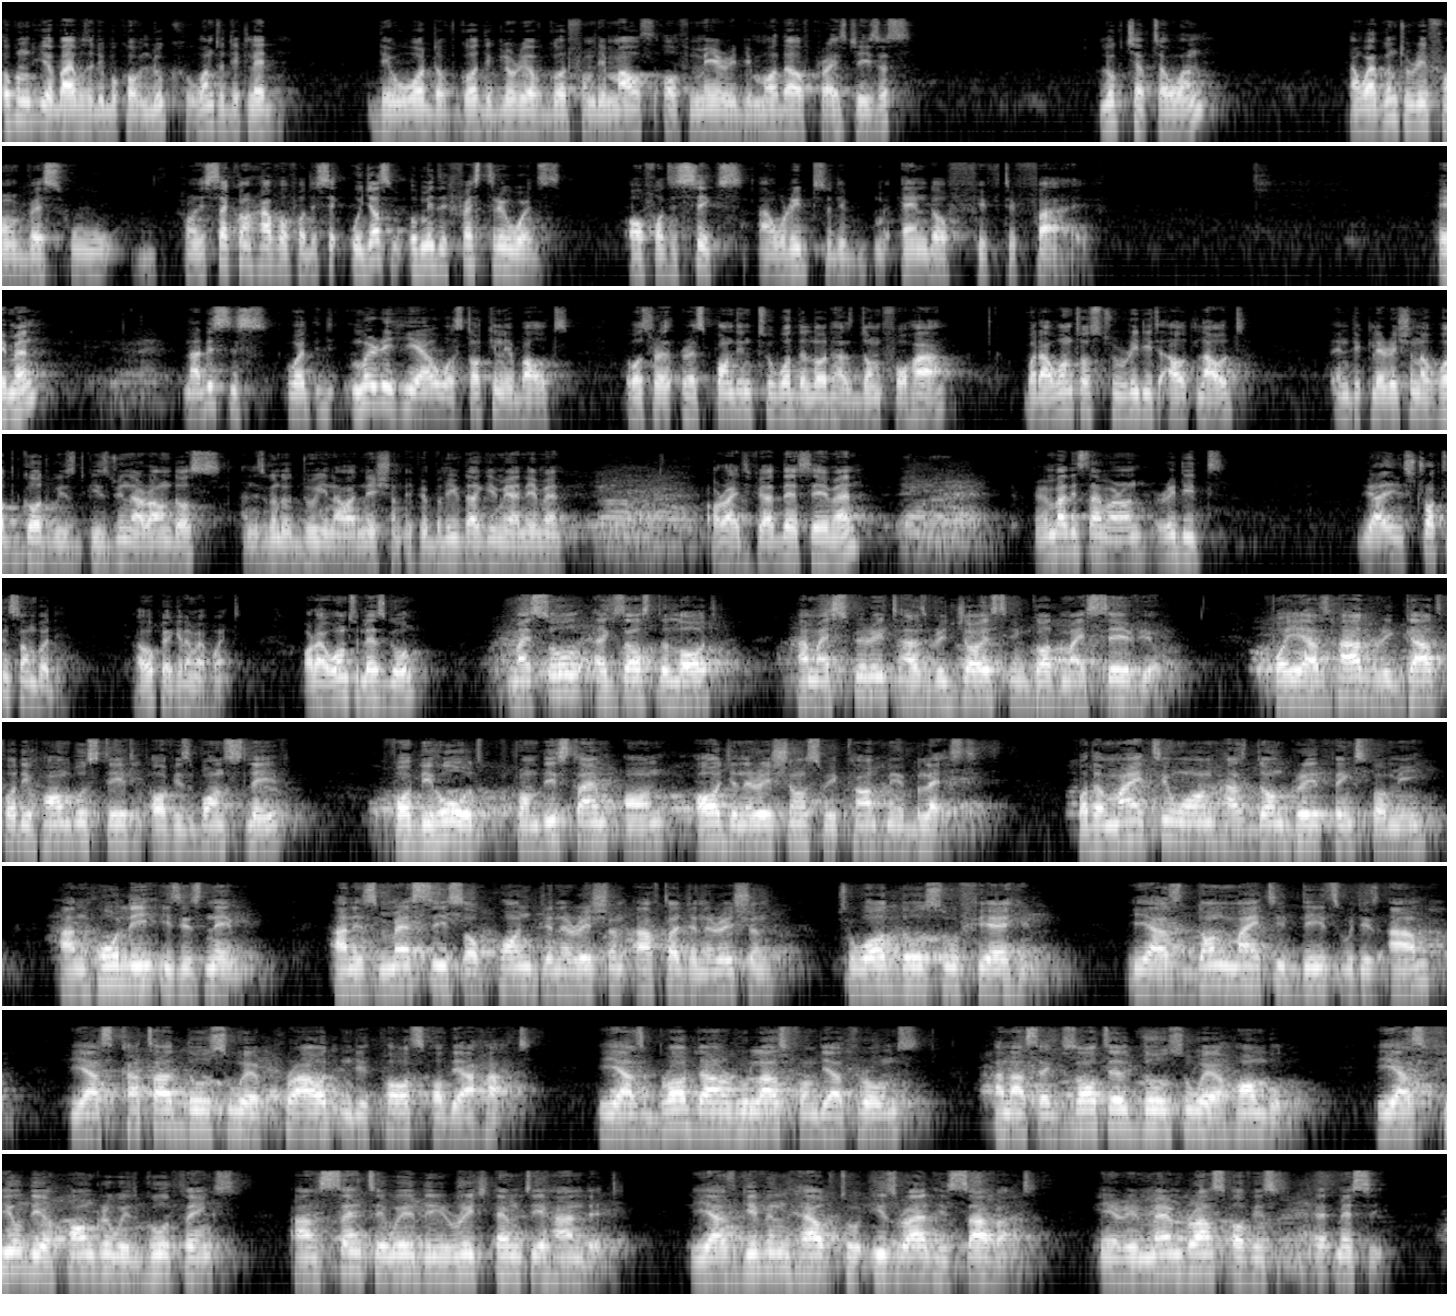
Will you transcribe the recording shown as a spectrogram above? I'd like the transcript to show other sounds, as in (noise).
Open your Bibles to the book of Luke. We want to declare the word of God, the glory of God from the mouth of Mary, the mother of Christ Jesus. Luke chapter 1. And we're going to read from verse from the second half of 46. We just omit the first three words of 46 and we'll read to the end of 55. Amen? Amen. Now, this is what Mary here was talking about, was re- responding to what the Lord has done for her. But I want us to read it out loud in declaration of what God is, is doing around us and is going to do in our nation. If you believe that, give me an amen. amen. All right, if you are there, say amen. amen. Remember this time around, read it. You are instructing somebody. I hope you're getting my point. All right, one, two, let's go. My soul exalts the Lord, and my spirit has rejoiced in God my Savior. For he has had regard for the humble state of his bondslave. For behold, from this time on, all generations will count me blessed. For the mighty one has done great things for me, and holy is his name and his mercy is upon generation after generation toward those who fear him. He has done mighty deeds with his arm. He has scattered those who were proud in the thoughts of their heart. He has brought down rulers from their thrones and has exalted those who were humble. He has filled the hungry with good things and sent away the rich empty handed. He has given help to Israel his servant in remembrance of his mercy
